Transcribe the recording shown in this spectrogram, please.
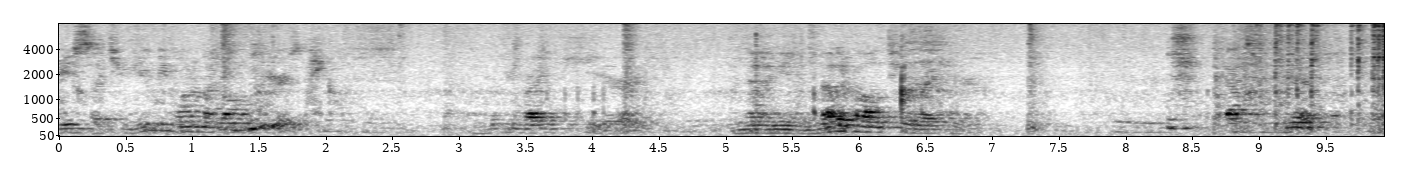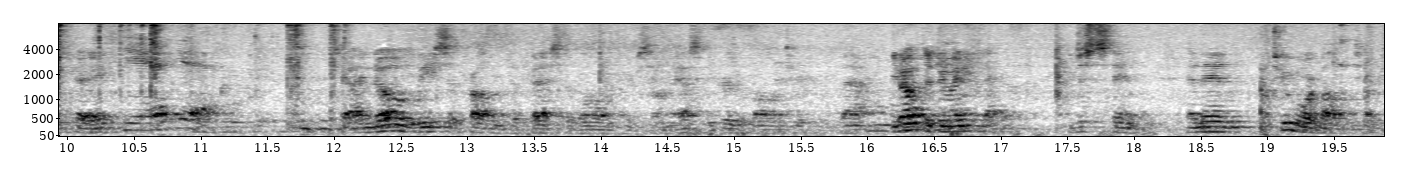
Lisa, can you be one of my mm-hmm. volunteers? I'm looking right here, and then I need another volunteer right here. That's good, okay? Yeah, yeah. Okay, I know Lisa probably the best of all of you, so I'm asking her to volunteer for that. You don't have to do anything, you just stand. And then two more volunteers.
